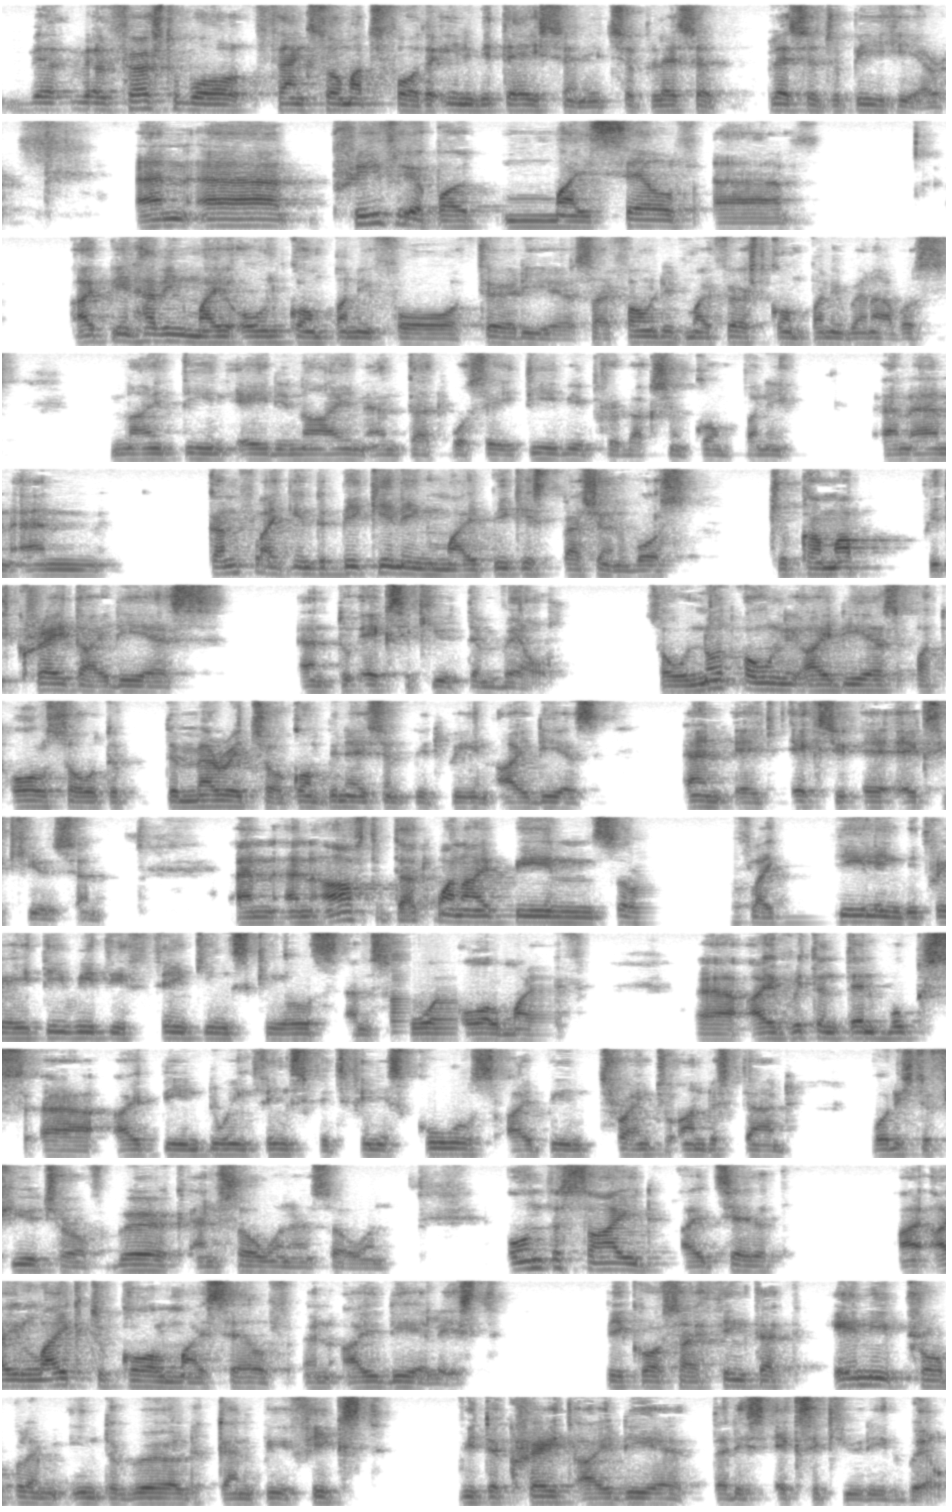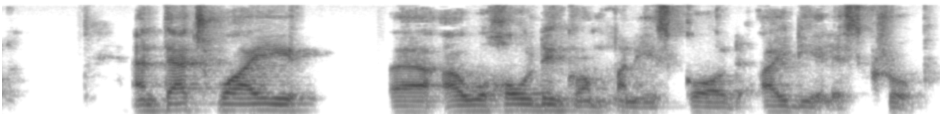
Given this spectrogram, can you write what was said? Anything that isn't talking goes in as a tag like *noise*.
Well, well, first of all, thanks so much for the invitation. It's a pleasure pleasure to be here. And uh, briefly about myself, uh, I've been having my own company for 30 years. I founded my first company when I was 1989, and that was a TV production company. And, and, and kind of like in the beginning, my biggest passion was to come up with great ideas and to execute them well. So not only ideas, but also the, the marriage or combination between ideas and ex- execution. And, and after that one, I've been sort of like dealing with creativity, thinking skills, and so on all my life. Uh, I've written 10 books. Uh, I've been doing things with Finnish schools. I've been trying to understand what is the future of work and so on and so on. On the side, I'd say that I, I like to call myself an idealist because I think that any problem in the world can be fixed with a great idea that is executed well. And that's why our holding company is called Idealist Group.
